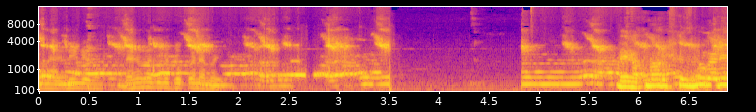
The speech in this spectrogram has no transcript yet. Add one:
মানে লিংক মেসেঞ্জার গ্রুপে যোগ করে নেন ভাই। ভাই আপনার ফেসবুক আইডি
